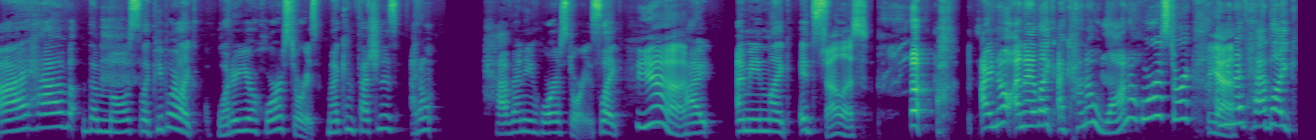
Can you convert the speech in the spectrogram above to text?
i have the most like people are like what are your horror stories my confession is i don't have any horror stories like Yeah. i i mean like it's Jealous. I know, and I like I kind of want a horror story. Yeah. I mean, I've had like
